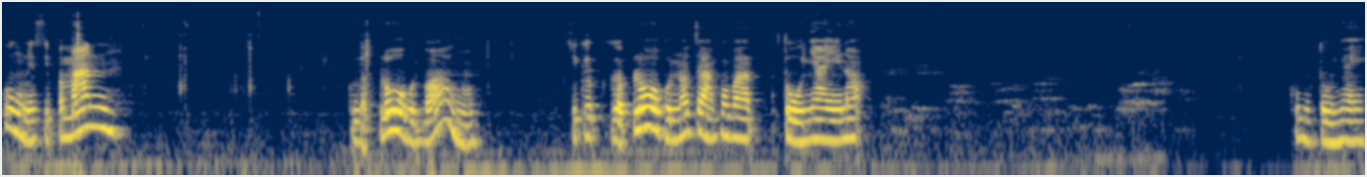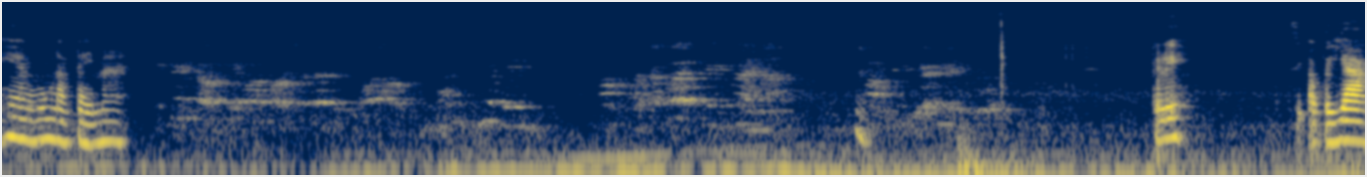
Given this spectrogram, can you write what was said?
กุ้งนี่สิประมาณเกือบโลพุ่นบ่หงสิเกือบเกือบโลพุ่นเนาะจ้าเพราะว่าตัวใหญ่เนาะกุ้งตัวใหญ่แห้งวงหลักใดมาก็เลย สิเอาไปย่าง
